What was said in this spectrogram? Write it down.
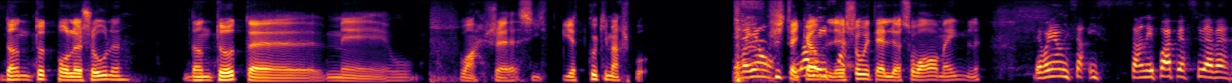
Donne tout pour le show, là. Donne tout, euh, mais ouais, il y a de quoi qui marche pas. Ben voyons. Puis j'étais Non, comme mais le show était le soir même. Là. ben voyons, il s'en- est pas aperçu avant.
